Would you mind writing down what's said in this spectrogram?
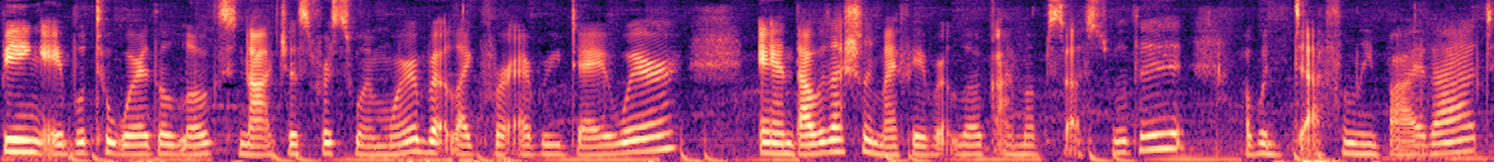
being able to wear the looks not just for swimwear but like for everyday wear. And that was actually my favorite look. I'm obsessed with it. I would definitely buy that.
